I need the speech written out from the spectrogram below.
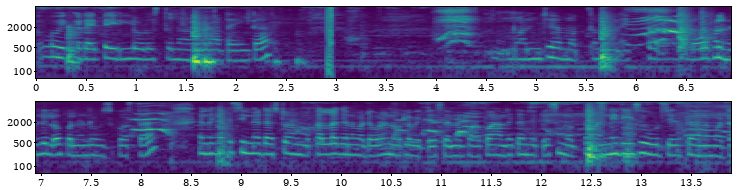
సో ఇక్కడైతే ఇల్లు ఉడుస్తున్నాను అనమాట ఇంకా. మంచిగా మొత్తం ఎక్కడ లోపల నుండి లోపల నుండి ఉడుచుకొస్తా ఎందుకంటే చిన్న డస్ట్ కళ్ళ కనబడ్డ కూడా నోట్లో పెట్టేస్తాను నా పాప. అందుకని చెప్పేసి మొత్తం అన్ని తీసి ఊడ్చేస్తాను అనమాట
